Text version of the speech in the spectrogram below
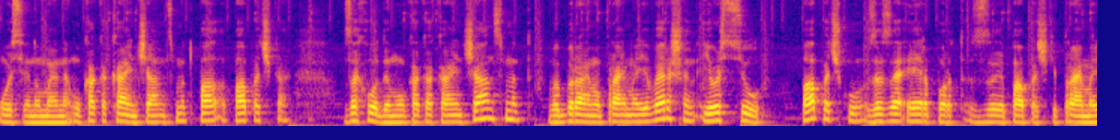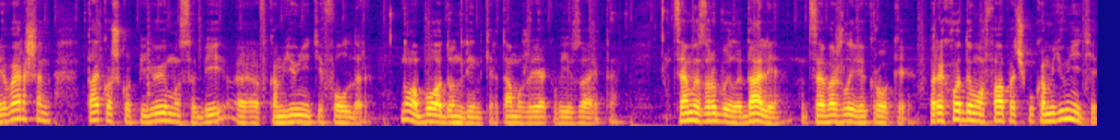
Ось він у мене у KKK Enchantment папочка. Заходимо у KKK Enchantment, вибираємо Primary Version і ось цю папочку ZZ Airport з папочки Primary Version також копіюємо собі е, в Community Folder. Ну або add-on linker, там уже як ви юзаєте. Це ми зробили. Далі, це важливі кроки. Переходимо в папочку Community.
